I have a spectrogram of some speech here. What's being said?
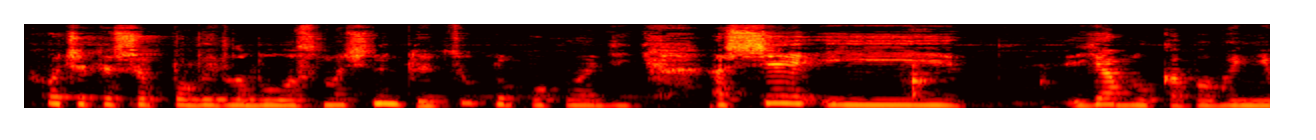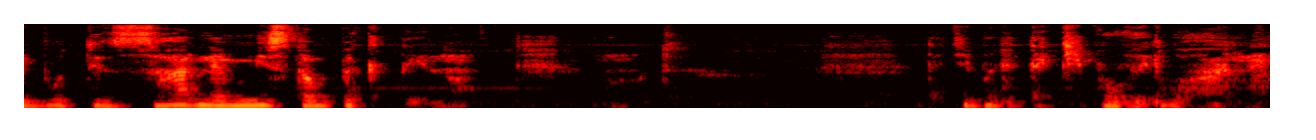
Хочете, щоб повидло було смачним, то і цукру покладіть. А ще і яблука повинні бути з гарним вмістом пектину. От. Тоді буде таке повидло гарне.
